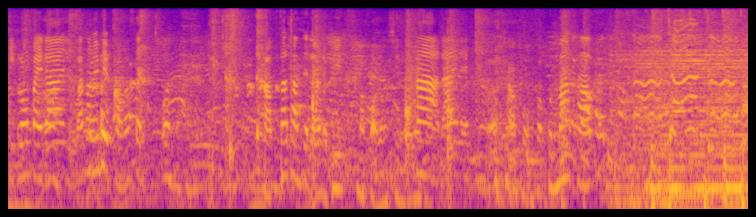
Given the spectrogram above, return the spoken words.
พริกลงไปได้ หรือว่าถ้าไม่เผ็ดพอก็ใส่พริกป่นค่ะครับ ถ้าทำเสร็จแล้วเดี๋ยวพี่มาขอลองชิมได้ไหมค่ะ ได้เลยค่ะครับผม ขอบคุณมากครับฉันจะพา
